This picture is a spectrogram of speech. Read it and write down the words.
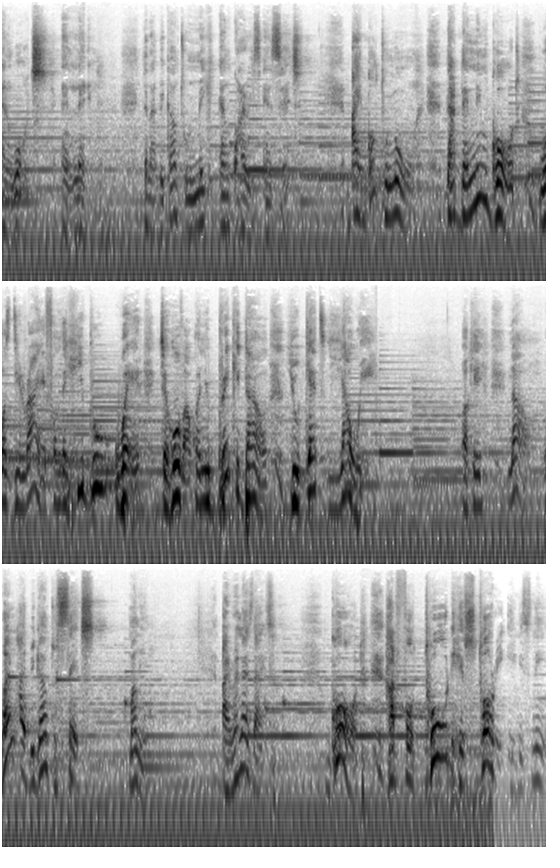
and watch and learn. Then I began to make inquiries and search. I got to know that the name God was derived from the Hebrew word Jehovah. When you break it down, you get Yahweh. Okay, now when I began to search, mommy, I realized that God had foretold his story in his name.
